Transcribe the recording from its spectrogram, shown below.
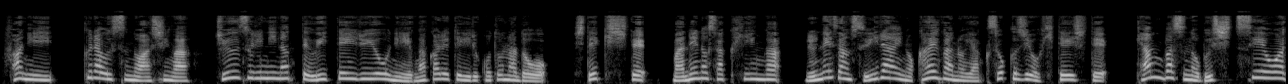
ファニー、クラウスの足が宙吊りになって浮いているように描かれていることなどを指摘して、マネの作品がルネサンス以来の絵画の約束時を否定して、キャンバスの物質性を明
